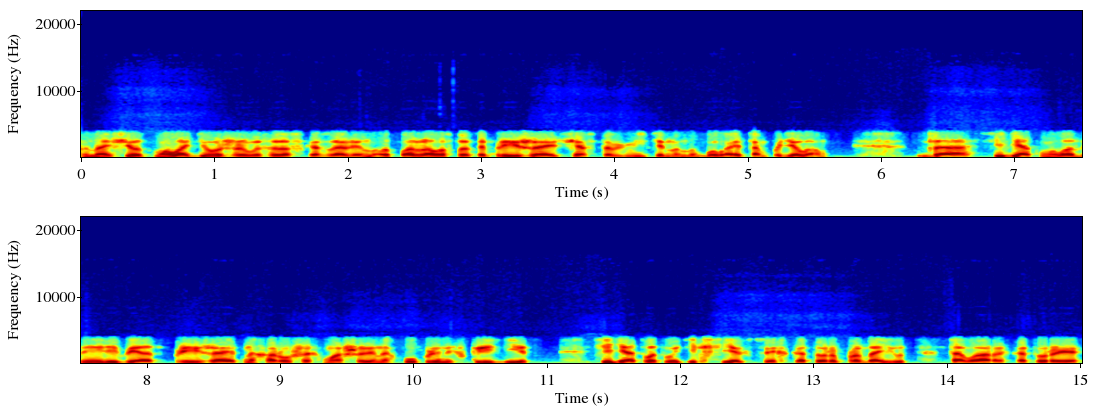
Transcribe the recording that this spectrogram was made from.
насчет молодежи вы тогда сказали, ну, вот, пожалуйста, это приезжают часто в Митино, ну, бывает там по делам. Да, сидят молодые ребят, приезжают на хороших машинах, купленных в кредит сидят вот в этих секциях, которые продают товары, которые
